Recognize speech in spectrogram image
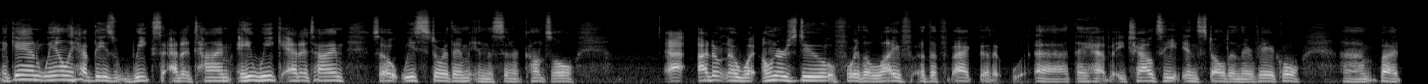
Again, we only have these weeks at a time, a week at a time, so we store them in the center console. I don't know what owners do for the life of the fact that uh, they have a child seat installed in their vehicle, um, but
